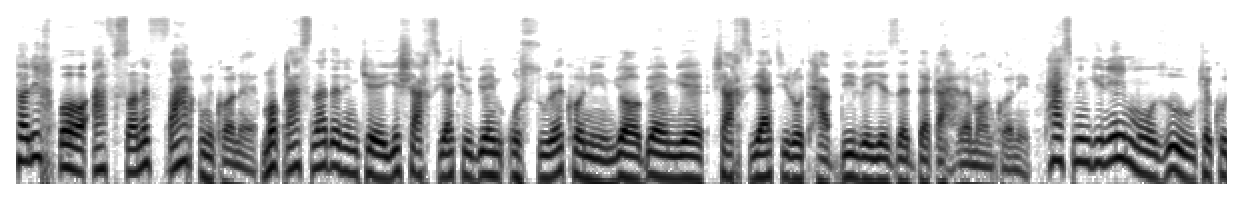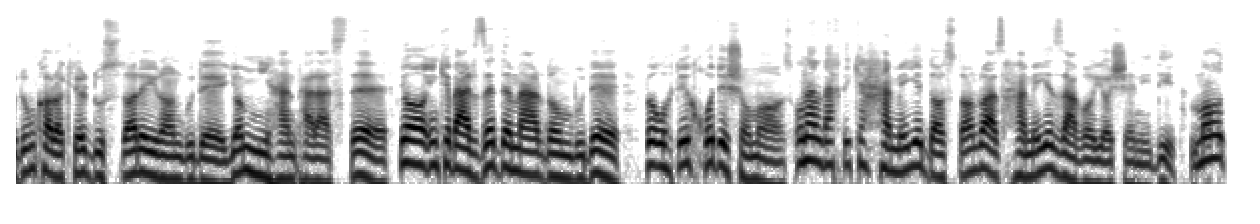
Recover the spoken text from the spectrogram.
تاریخ با افسانه فرق می‌کنه. ما قصد نداریم که یه شخصیتی رو بیایم اسطوره کنیم یا بیایم یه شخصیتی رو تبدیل به یه ضد قهرمان کنیم. تصمیم گیری این موضوع که کدوم کاراکتر دوستدار ایران بوده یا میهن پرسته یا اینکه بر ضد مردم بوده به عهده خود شماست. اونم وقتی که همه داستان رو از همه زوایا شنیدید. ما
